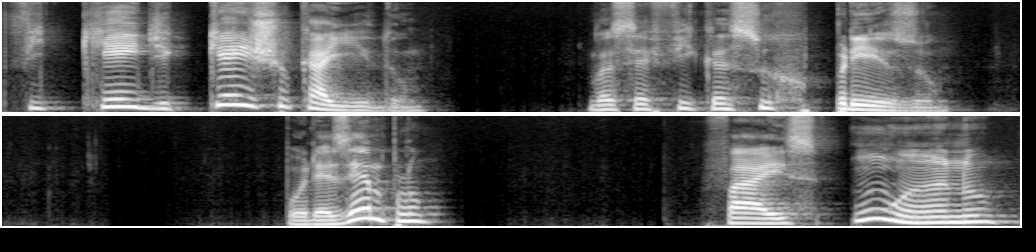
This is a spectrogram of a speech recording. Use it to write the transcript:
Fiquei de queixo caído. Você fica surpreso. Por exemplo, faz um ano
